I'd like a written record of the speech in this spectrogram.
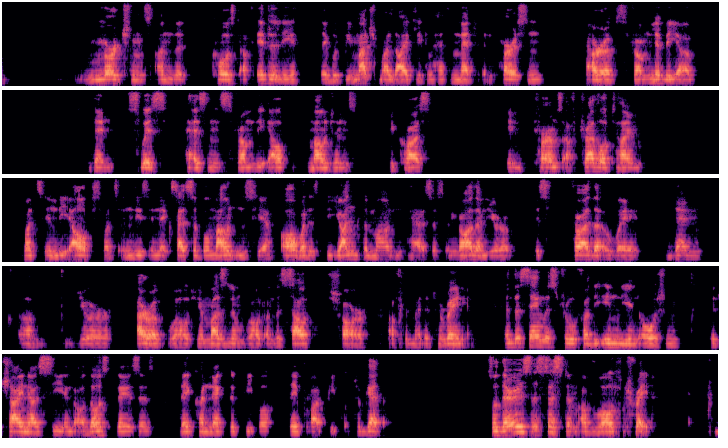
merchants on the coast of Italy, they would be much more likely to have met in person Arabs from Libya than Swiss peasants from the Alp mountains because in terms of travel time, what's in the Alps, what's in these inaccessible mountains here, or what is beyond the mountain passes in Northern Europe is further away than um, your Arab world, your Muslim world on the south shore of the Mediterranean. And the same is true for the Indian Ocean, the China Sea, and all those places. They connected people, they brought people together. So there is a system of world trade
